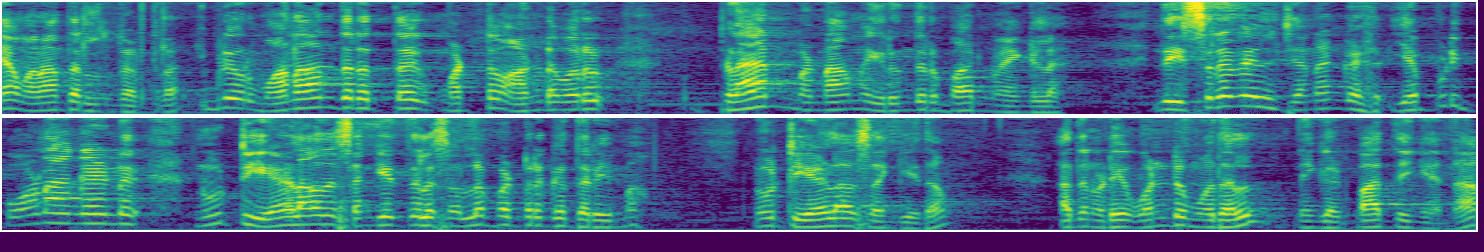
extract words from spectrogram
ஏன் வனாந்தரத்தில் நடத்துறார் இப்படி ஒரு வனாந்தரத்தை மட்டும் ஆண்டவர் பிளான் பண்ணாமல் இருந்திருப்பார்னு வைங்களேன். இந்த இஸ்ரவேல் ஜனங்கள் எப்படி போனாங்கன்னு நூற்றி ஏழாவது சங்கீதத்தில் சொல்லப்பட்டிருக்கு தெரியுமா? நூற்றி ஏழாவது சங்கீதம் அதனுடைய ஒன்று முதல் நீங்கள் பார்த்தீங்கன்னா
